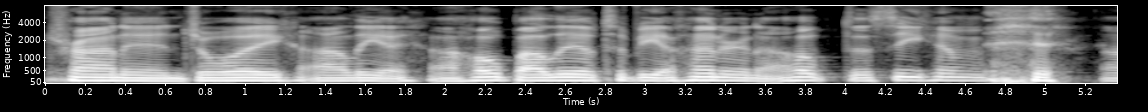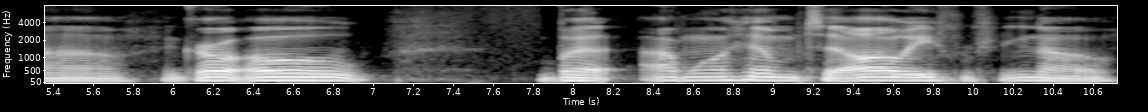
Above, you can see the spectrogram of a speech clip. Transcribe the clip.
trying to enjoy Ali. I hope I live to be a hundred, and I hope to see him uh, grow old. But I want him to always, you know,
